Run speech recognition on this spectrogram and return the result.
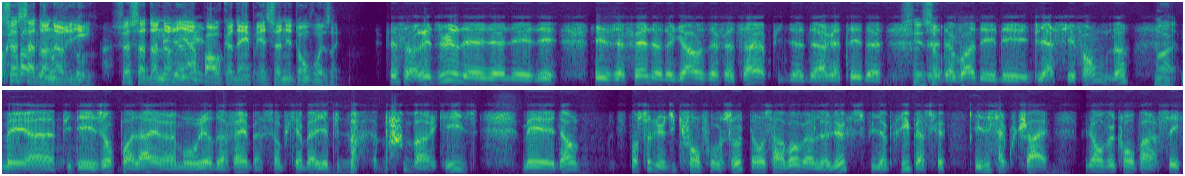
Ça, ça donne rien. Ça, ça donne rien à part que d'impressionner ton voisin. C'est ça, réduire les, les, les, les- effets là, de gaz d'effet de serre, puis d'arrêter de, de, voir des, des glaciers fondre, là. Ouais. Mais, euh, puis des ours polaires à mourir de faim parce qu'ils sont plus capables, il n'y a plus de banquise. Mais donc, c'est pour ça que je dis qu'ils font fausse route. Là, on s'en va vers le luxe, puis le prix, parce que ils disent que ça coûte cher. Puis là, on veut compenser.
